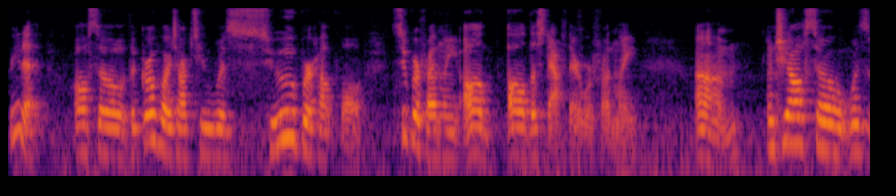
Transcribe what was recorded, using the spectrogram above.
read it. Also, the girl who I talked to was super helpful, super friendly. All all the staff there were friendly. Um, and she also was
